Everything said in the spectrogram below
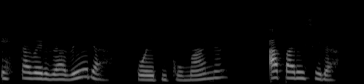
esta verdadera poética humana aparecerá,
